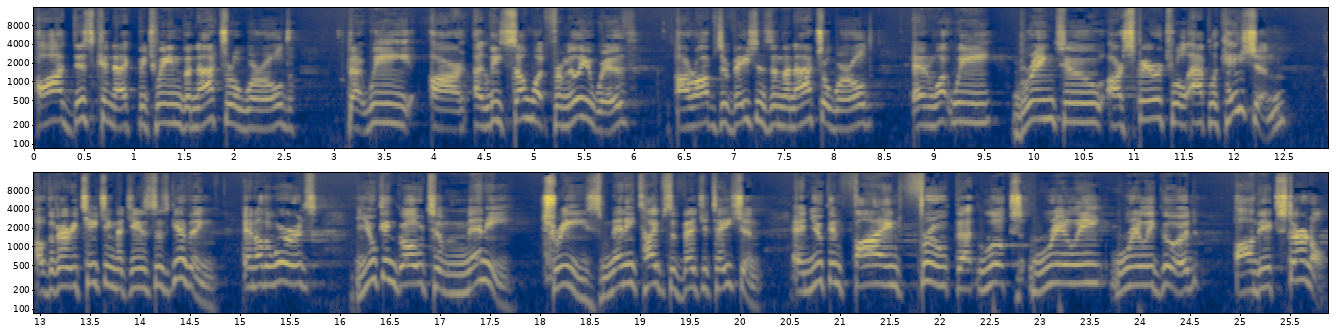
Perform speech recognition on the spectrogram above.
odd disconnect between the natural world that we are at least somewhat familiar with, our observations in the natural world, and what we bring to our spiritual application of the very teaching that Jesus is giving. In other words, you can go to many trees, many types of vegetation, and you can find fruit that looks really, really good on the external.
